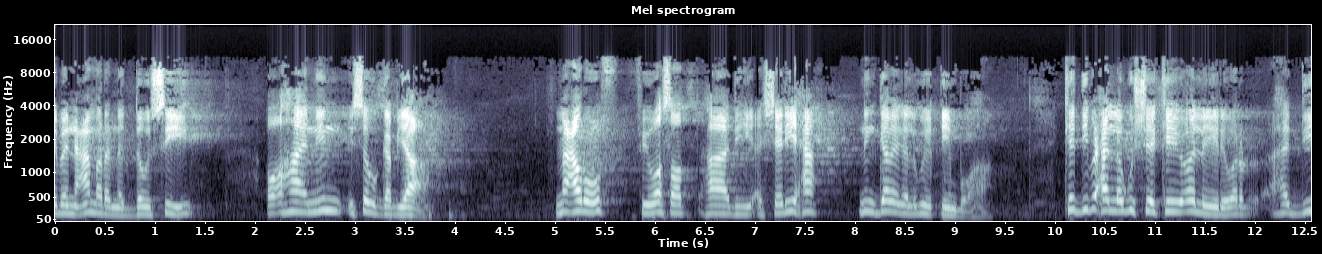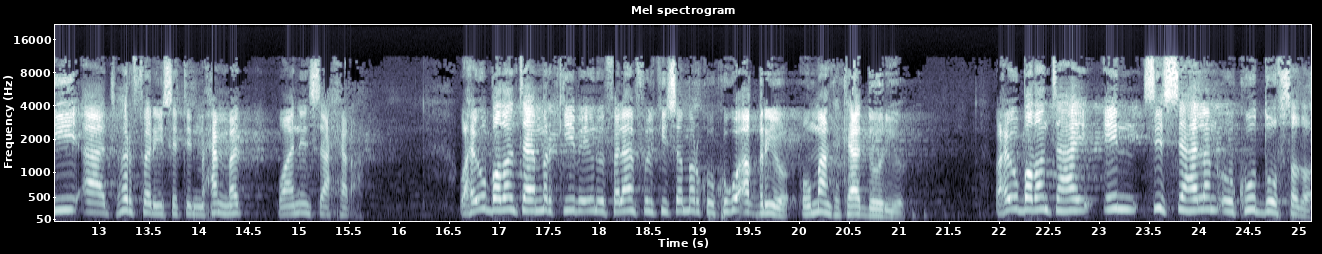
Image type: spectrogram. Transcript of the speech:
ibn camran addowsiy oo ahaa nin isagu gabyaa ah. Macruuf fii wasat haadihi ashariixa nin gabayga lagu yiqiin buu ahaa. Kadib waxaa lagu sheekeeyey oo la yidhi war haddii aad hor fariisatid moxamed waa nin saaxir ah. Waxay u badan tahay markiiba inuu falaanfulkiisa markuu kugu aqriyo uu maanka kaa dooriyo waxay u badan tahay in si sahlan uu kuu duufsado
